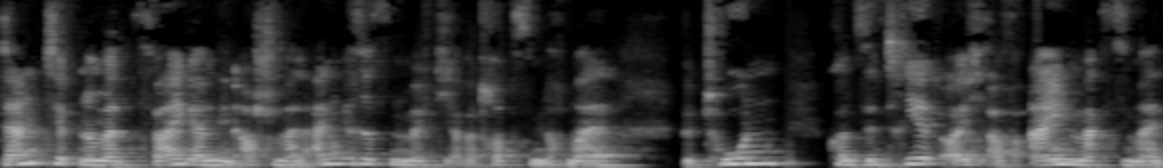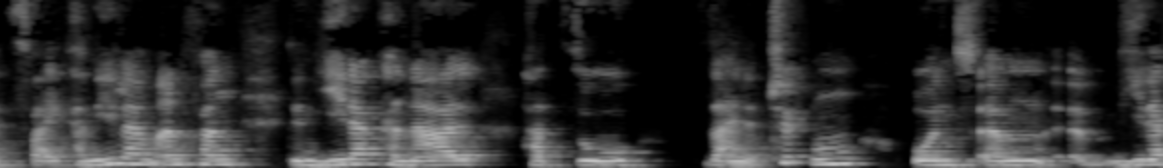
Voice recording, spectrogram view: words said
Dann Tipp Nummer zwei, wir haben den auch schon mal angerissen, möchte ich aber trotzdem nochmal betonen, konzentriert euch auf ein, maximal zwei Kanäle am Anfang, denn jeder Kanal hat so seine Tücken und ähm, jeder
